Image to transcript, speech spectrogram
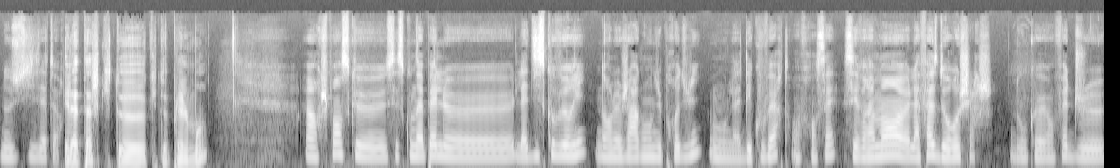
nos utilisateurs. Et la tâche qui te, qui te plaît le moins? Alors je pense que c'est ce qu'on appelle euh, la discovery dans le jargon du produit, ou la découverte en français. C'est vraiment euh, la phase de recherche. Donc euh, en fait, je,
